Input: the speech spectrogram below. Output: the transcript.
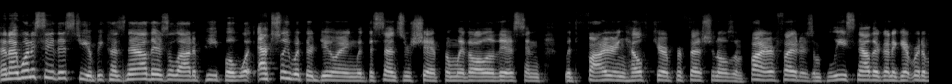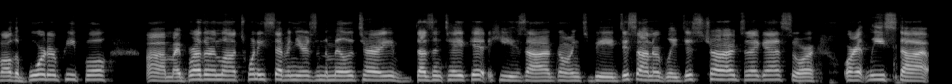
and I want to say this to you because now there's a lot of people what actually what they're doing with the censorship and with all of this and with firing healthcare professionals and firefighters and police. Now they're going to get rid of all the border people. Uh, my brother-in-law, 27 years in the military, doesn't take it. He's uh, going to be dishonorably discharged, I guess, or or at least uh,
